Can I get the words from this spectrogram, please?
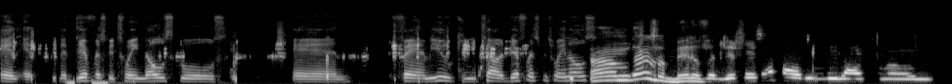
and, and the difference between those schools and FAMU, can you tell the difference between those? Um, there's a bit of a difference. I thought it'd be like um,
